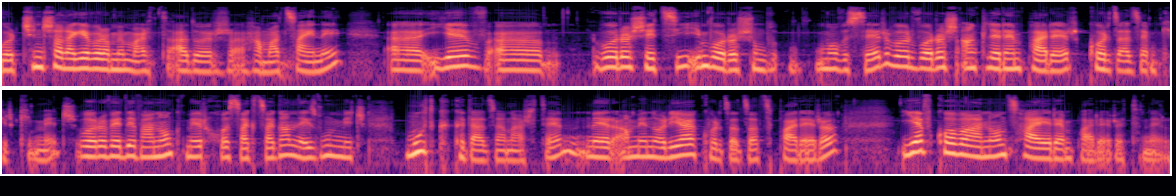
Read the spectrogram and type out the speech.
որ չնշանակե որ ամեն մարդ ադոր համացայն է եւ որոշեցի իմ որոշումովս էր որ որոշ անգլերեն բարեր կորցած եմ քիրքի մեջ որովհետև անոնք մեր խոսակցական լեզվում մեջ մուտք կդածան արդեն մեր ամենօրյա կորցածած բարերը եւ կովանոնց հայերեն բարերը տնել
